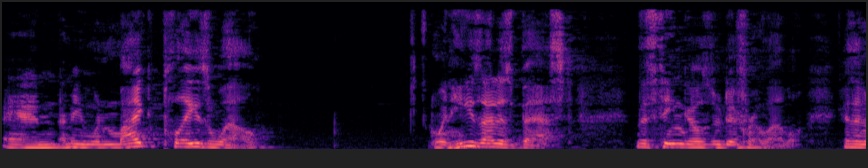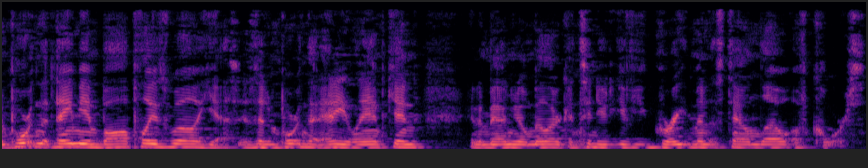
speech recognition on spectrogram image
And I mean, when Mike plays well, when he's at his best, this team goes to a different level. Is it important that Damion Baugh plays well? Yes. Is it important that Eddie Lampkin and Emmanuel Miller continue to give you great minutes down low? Of course.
